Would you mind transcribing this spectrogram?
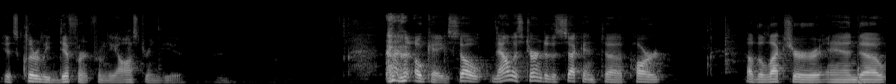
it's clearly different from the Austrian view. okay, so now let's turn to the second uh, part of the lecture. And uh,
